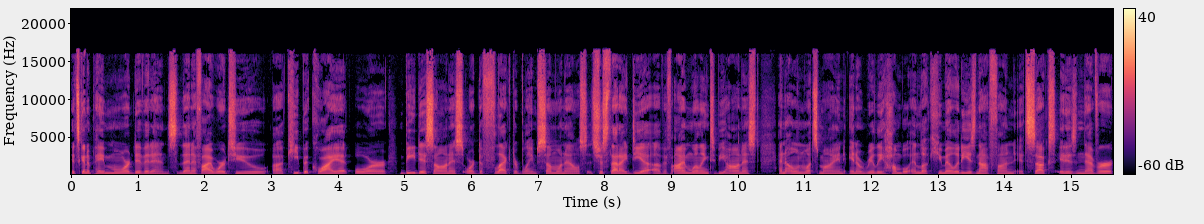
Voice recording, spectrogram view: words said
it's going to pay more dividends than if I were to uh, keep it quiet or be dishonest or deflect or blame someone else. It's just that idea of if I'm willing to be honest and own what's mine in a really humble and look, humility is not fun. It sucks. It is never,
